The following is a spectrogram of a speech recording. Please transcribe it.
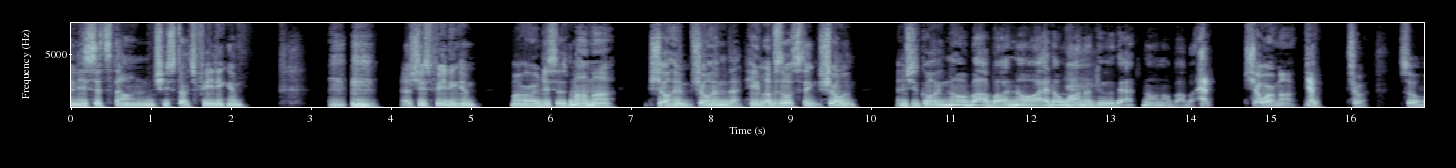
and he sits down and she starts feeding him. As she's feeding him, Maharaji says, Mama, show him, show him that. He loves those things, show him. And she's going, No, Baba, no, I don't want to do that. No, no, Baba. Show her, Ma. Yep, show her. So,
